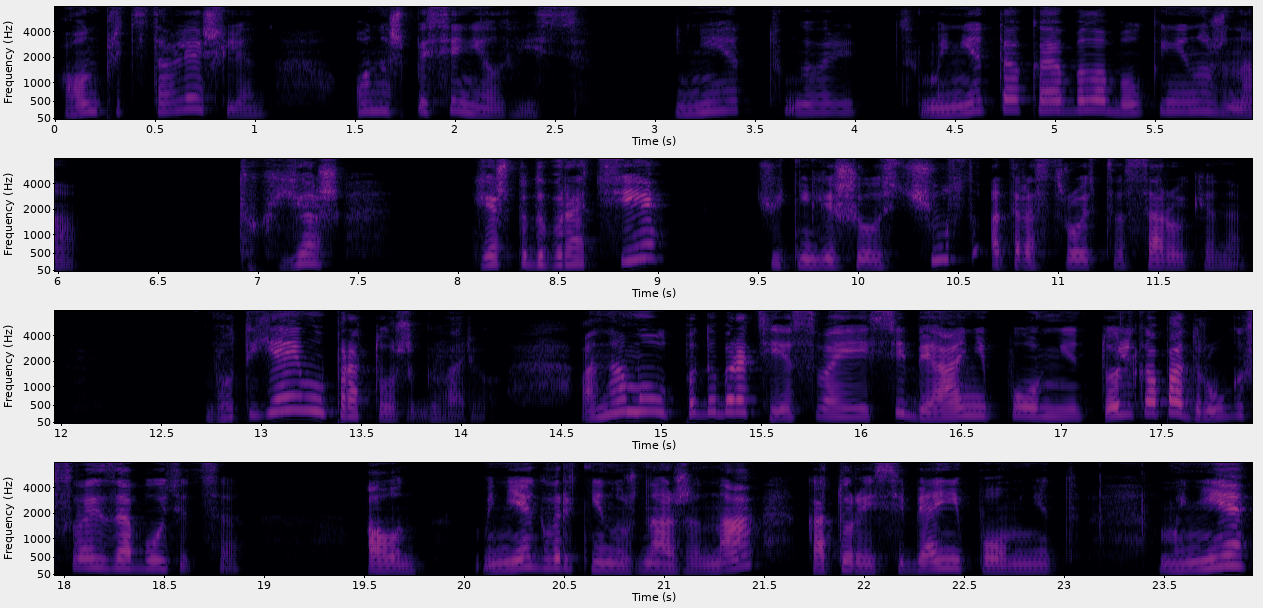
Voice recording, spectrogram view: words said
А он, представляешь, Лен, он аж посинел весь. Нет, говорит, мне такая балаболка не нужна. Так я ж, я ж по доброте чуть не лишилась чувств от расстройства Сорокина. Вот я ему про то же говорю. Она, мол, по доброте своей себя не помнит, только о подругах своих заботится. А он, мне, говорит, не нужна жена, которая себя не помнит. Мне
